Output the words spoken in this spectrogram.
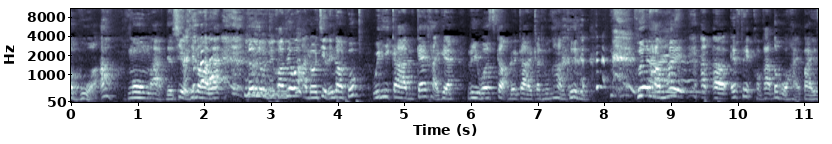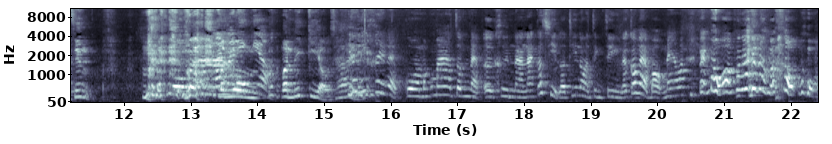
ตบหัว อ้าว งงอะ เดี๋ยวฉี่รดที่นอนแล้วก็คือมีความเชื่อว่าอะโดนฉี่รดที่นอนปุ๊บ วิธีการแก้ไขคือ reverse กลับโดยการกระทุ้งคางขึ้น เพื่อทำให้อะเอ่อเอฟเฟกต์ของการตบหัวหายไป ซึ่ง มันมันงงมันไม่เกี่ยวมันไม่เกี่ยวใช่เรื่องนี้เคยแบบกลัวมากๆ จนแบบเออคืนนั้นนะก็ฉี่รดที่นอนจริง ๆ แล้วก็แบบบอกแม่ว่าเป็นเพราะว่าเพื่อนเอามาตบหัว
